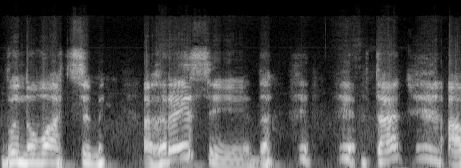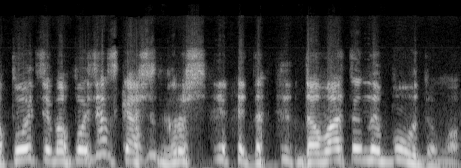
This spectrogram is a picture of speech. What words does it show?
винуватцями агресії, да? так? а потім, а потім скажуть, грошей давати не будемо.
